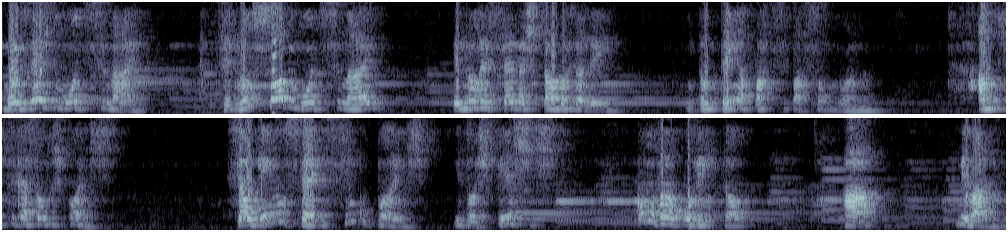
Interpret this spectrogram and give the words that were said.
Moisés no Monte Sinai. Se ele não sobe o Monte Sinai, ele não recebe as tábuas da lei. Então tem a participação humana. A multiplicação dos pães. Se alguém não cede cinco pães e dois peixes, como vai ocorrer então a milagre?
